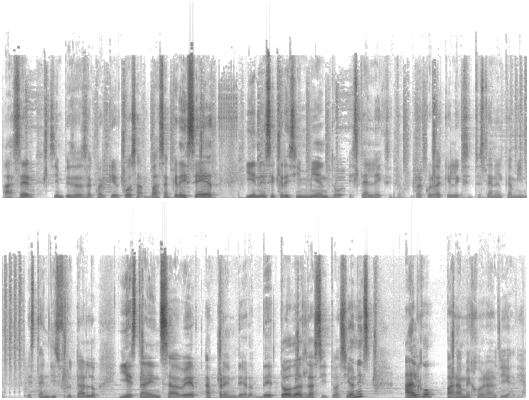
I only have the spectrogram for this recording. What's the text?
hacer, si empiezas a cualquier cosa, vas a crecer y en ese crecimiento está el éxito. Recuerda que el éxito está en el camino, está en disfrutarlo y está en saber aprender de todas las situaciones algo para mejorar día a día.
